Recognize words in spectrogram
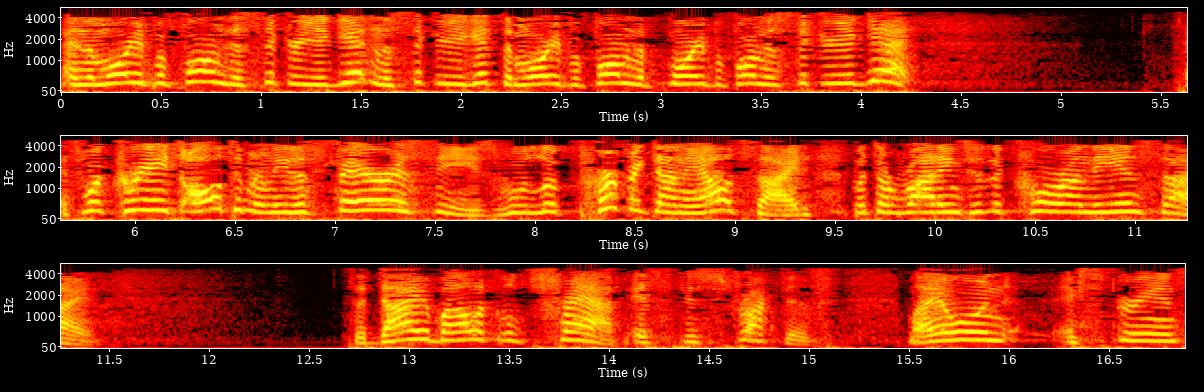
And the more you perform, the sicker you get. And the sicker you get, the more you perform. The more you perform, the sicker you get. It's what creates ultimately the Pharisees who look perfect on the outside, but they're rotting to the core on the inside. It's a diabolical trap. It's destructive. My own experience,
